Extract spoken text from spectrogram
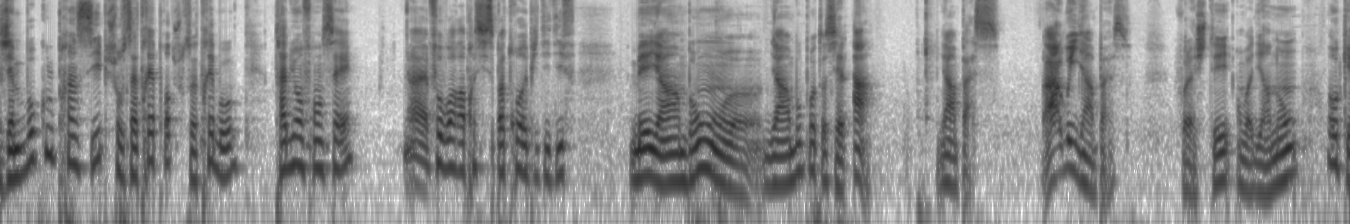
J'aime beaucoup le principe, je trouve ça très propre, je trouve ça très beau. Traduit en français, il faut voir après si c'est pas trop répétitif. Mais il y a un bon, euh, il y a un bon potentiel. Ah, il y a un pass. Ah oui, il y a un pass. Faut l'acheter, on va dire non. Ok,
